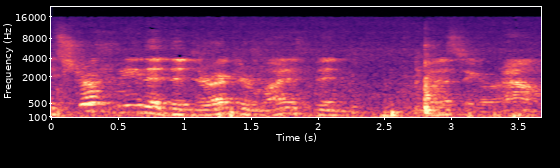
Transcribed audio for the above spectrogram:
it struck me that the director might have been messing around.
